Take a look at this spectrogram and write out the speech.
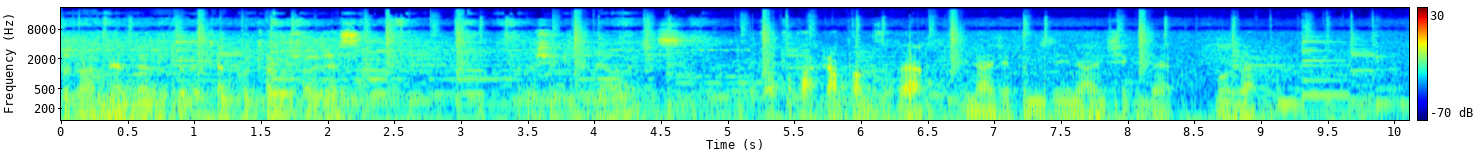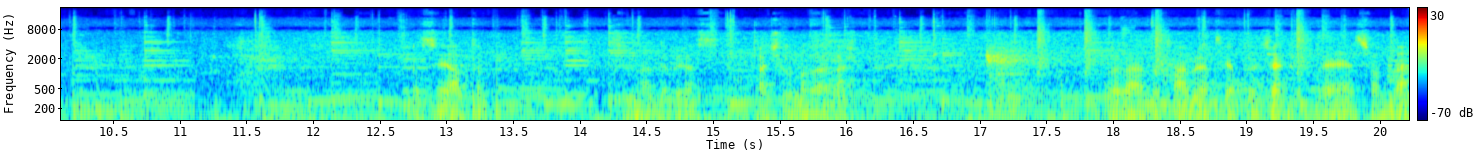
sudan, nemden, rutubetten kurtarmış olacağız. Bu şekilde devam edeceğiz. Otopark rampamızda da bina cephemizde yine aynı şekilde burada Burası yaptım. Bundan da biraz açılmalar var. Buraların da tamiratı yapılacak ve en sonunda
